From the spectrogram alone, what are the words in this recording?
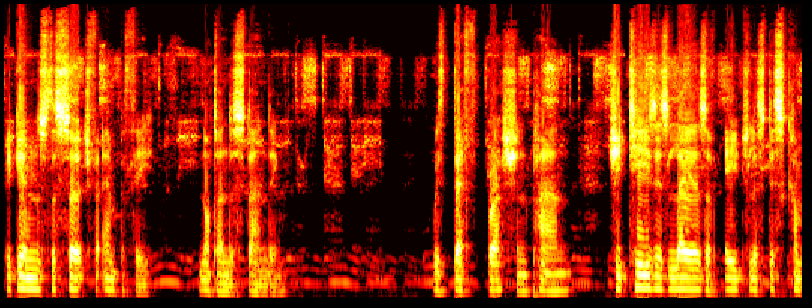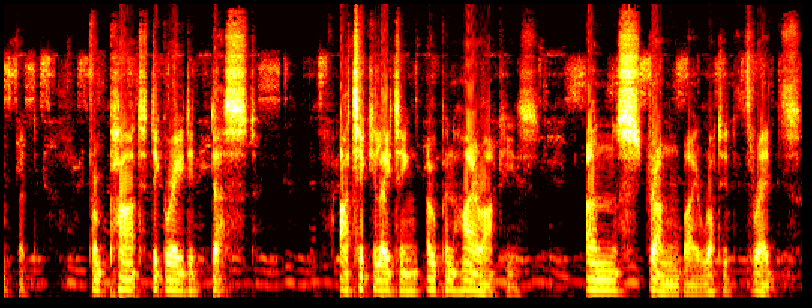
begins the search for empathy, not understanding. With deft brush and pan, she teases layers of ageless discomfort from part degraded dust, articulating open hierarchies, unstrung by rotted threads.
